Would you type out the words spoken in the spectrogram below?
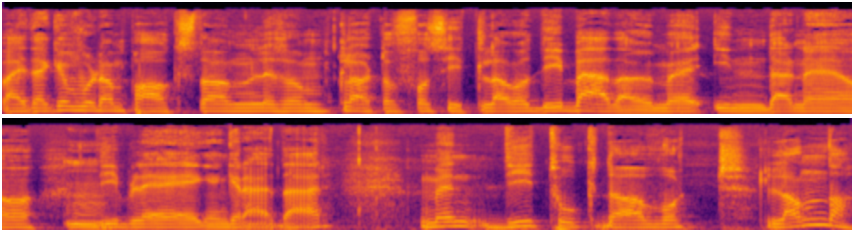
veit jeg ikke hvordan Pakistan liksom klarte å få sitt land, og de bada jo med inderne, og de ble egen greie der. Men de tok da vårt land, da,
